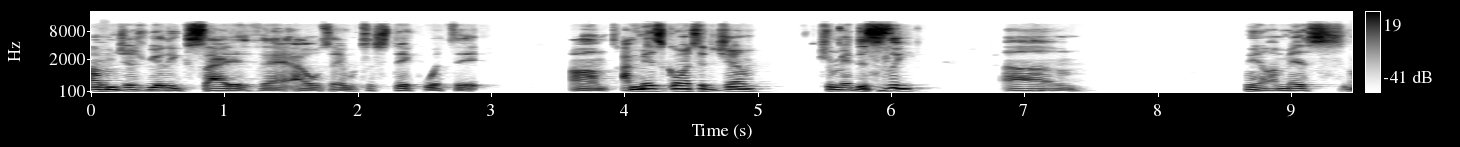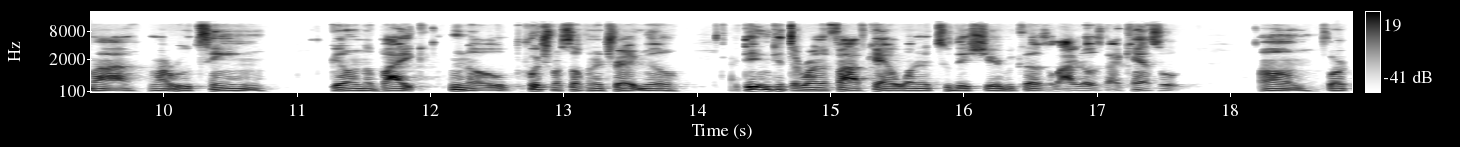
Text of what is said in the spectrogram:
I'm just really excited that I was able to stick with it. Um, I miss going to the gym tremendously. Um, you know, I miss my my routine, get on the bike, you know, push myself on the treadmill. I didn't get to run the 5K I wanted to this year because a lot of those got canceled um, or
